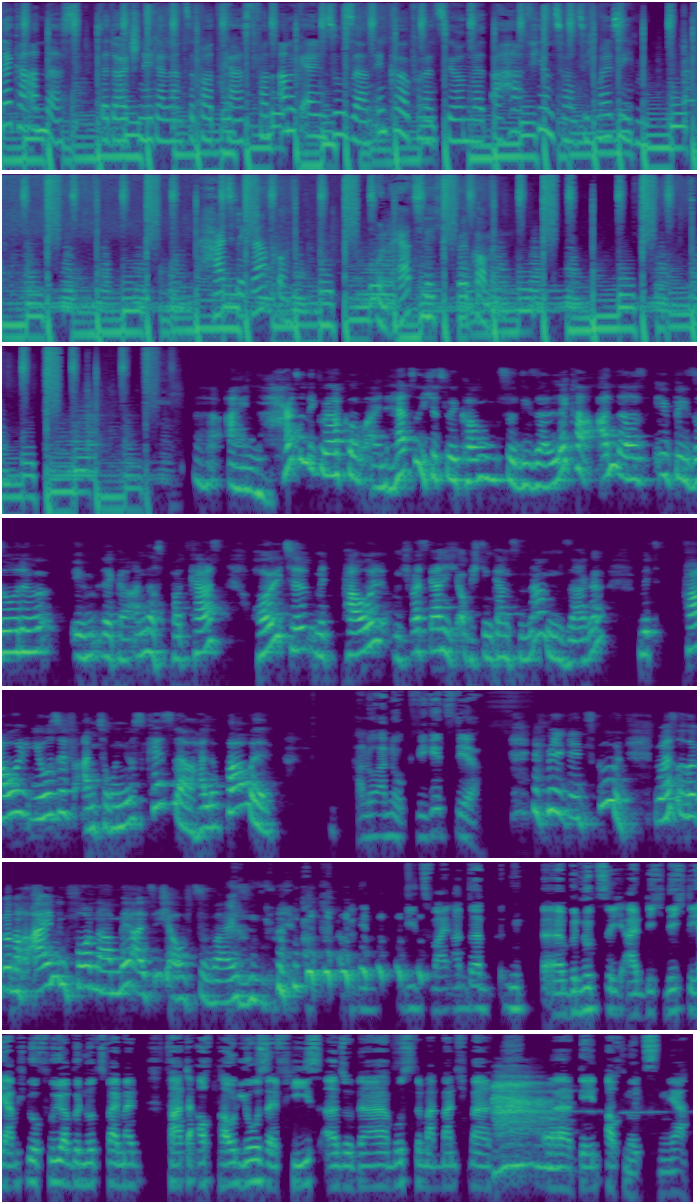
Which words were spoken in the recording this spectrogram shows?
Lecker anders, der deutsch-niederlandse Podcast von Anuk Ellen Susan in Kooperation mit AHA 24x7. Herzlich willkommen. Und herzlich willkommen. Ein herzlich willkommen, ein herzliches Willkommen zu dieser Lecker anders Episode im Lecker anders Podcast. Heute mit Paul, und ich weiß gar nicht, ob ich den ganzen Namen sage, mit Paul Josef Antonius Kessler. Hallo Paul. Hallo Anuk, wie geht's dir? Mir geht's gut. Du hast sogar noch einen Vornamen mehr als ich aufzuweisen. Ja, die, die, zwei anderen äh, benutze ich eigentlich nicht. Die habe ich nur früher benutzt, weil mein Vater auch Paul Josef hieß. Also da musste man manchmal ah. äh, den auch nutzen, ja.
